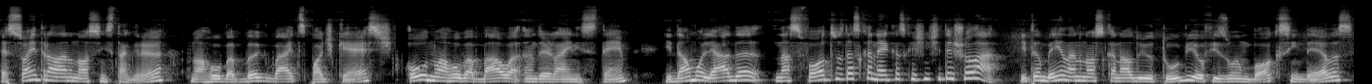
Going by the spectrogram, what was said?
é só entrar lá no nosso Instagram, no arroba ou no arroba Baua Stamp e dar uma olhada nas fotos das canecas que a gente deixou lá. E também lá no nosso canal do YouTube eu fiz um unboxing delas.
